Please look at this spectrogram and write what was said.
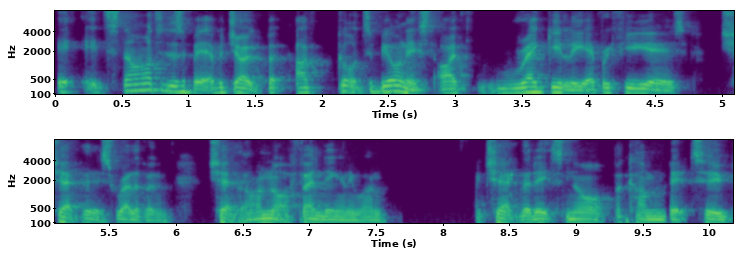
it, it started as a bit of a joke, but I've got to be honest. I've regularly, every few years, check that it's relevant, check that I'm not offending anyone, check that it's not become a bit too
